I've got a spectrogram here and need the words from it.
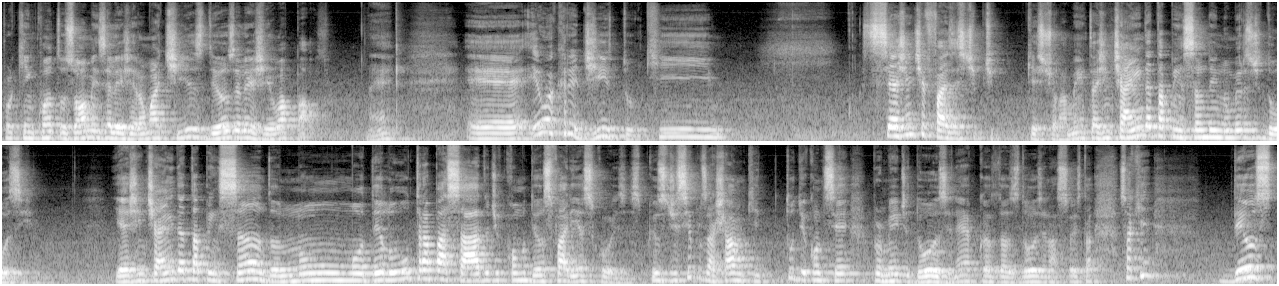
porque enquanto os homens elegeram Matias, Deus elegeu a Paulo, né? É, eu acredito que se a gente faz esse tipo de questionamento, a gente ainda está pensando em números de 12 e a gente ainda está pensando num modelo ultrapassado de como Deus faria as coisas. Porque os discípulos achavam que tudo ia acontecer por meio de 12, né? por causa das 12 nações e tal. Só que Deus,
